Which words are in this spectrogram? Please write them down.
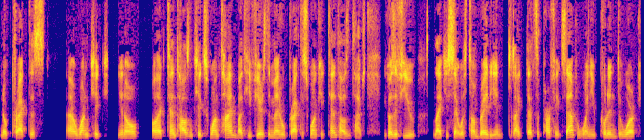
you know, practice uh, one kick, you know, or like 10,000 kicks one time, but he fears the man who practice one kick 10,000 times. Because if you, like you said with Tom Brady, and like that's a perfect example, when you put in the work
